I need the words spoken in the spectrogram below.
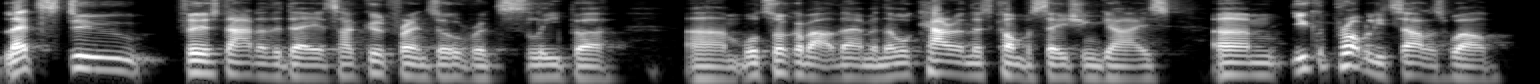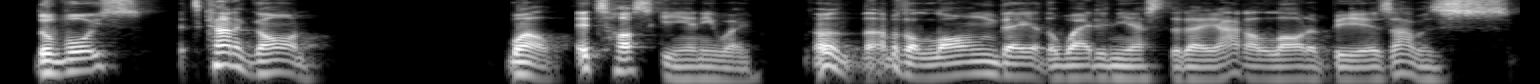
let's do first out of the day. It's our good friends over at Sleeper. Um, we'll talk about them and then we'll carry on this conversation, guys. Um, you could probably tell as well. The voice, it's kind of gone. Well, it's husky anyway. Oh, that was a long day at the wedding yesterday. I had a lot of beers. I was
